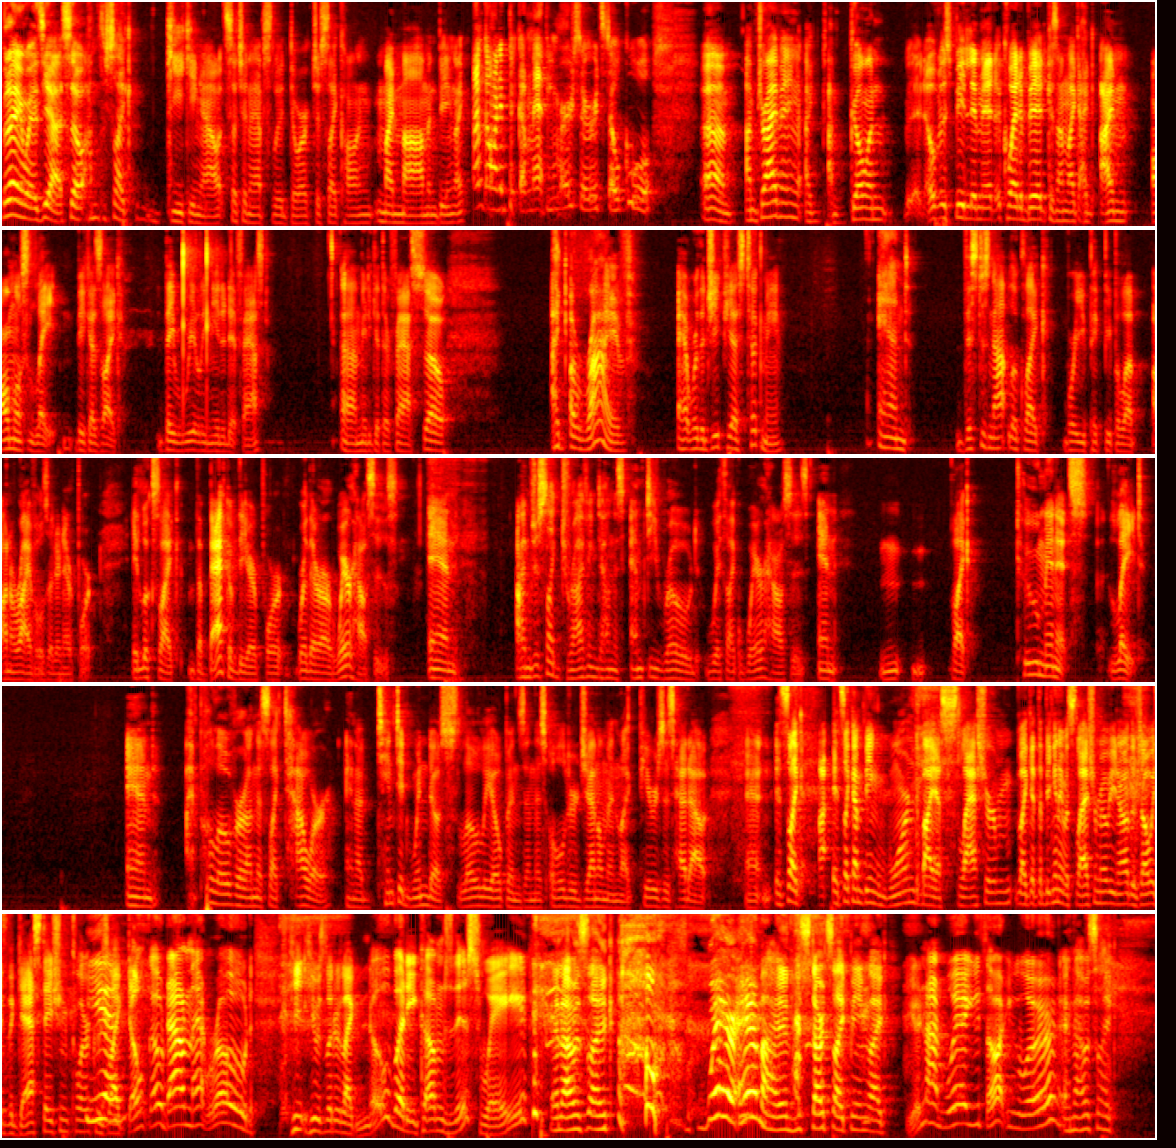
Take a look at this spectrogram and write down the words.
but anyways, yeah. So I'm just like geeking out, such an absolute dork, just like calling my mom and being like, I'm going to pick up Matthew Mercer. It's so cool. Um, I'm driving. I, I'm going over the speed limit quite a bit because I'm like I, I'm almost late because like they really needed it fast. Uh, me to get there fast. So I arrive at where the GPS took me, and this does not look like where you pick people up on arrivals at an airport. It looks like the back of the airport where there are warehouses. And I'm just like driving down this empty road with like warehouses and m- like two minutes late. And I pull over on this like tower and a tinted window slowly opens and this older gentleman like peers his head out and it's like it's like I'm being warned by a slasher like at the beginning of a slasher movie you know there's always the gas station clerk who's like don't go down that road. He he was literally like nobody comes this way. And I was like where am I? And he starts like being like you're not where you thought you were. And I was like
